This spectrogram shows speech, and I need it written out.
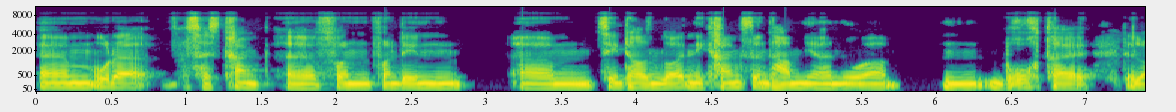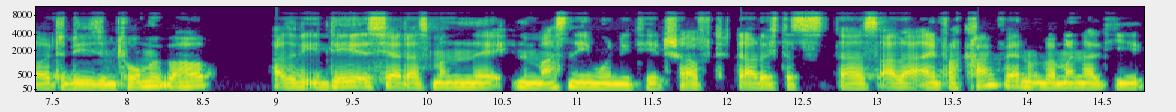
ähm, oder was heißt krank? Äh, von, von den ähm, 10.000 Leuten, die krank sind, haben ja nur einen Bruchteil der Leute die Symptome überhaupt. Also die Idee ist ja, dass man eine, eine Massenimmunität schafft, dadurch, dass, dass alle einfach krank werden. Und wenn man halt die,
